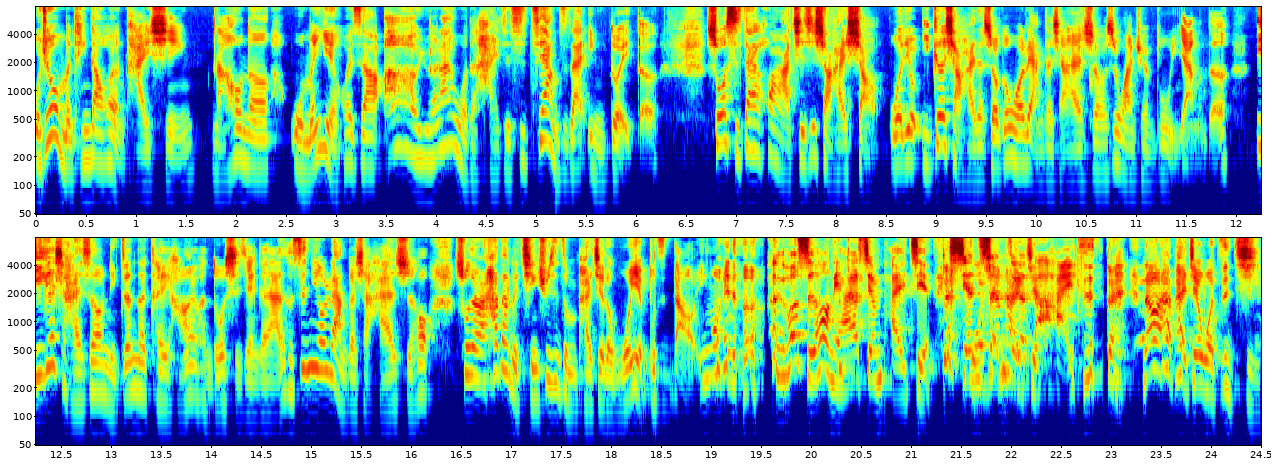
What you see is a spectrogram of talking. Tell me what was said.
我觉得我们听到会很开心，然后呢，我们也会知道啊，原来我的孩子是这样子在应对的。说实在话，其实小孩小，我有一个小孩的时候，跟我两个小孩的时候是完全不一样的。一个小孩的时候，你真的可以好像有很多时间跟他；可是你有两个小孩的时候，说实话，他到底情绪是怎么排解的，我也不知道。因为呢，很多时候你还要先排解，先生这个大孩子，对，然后还排解我自己，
